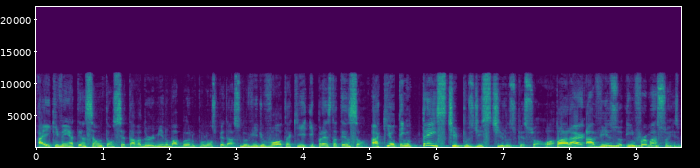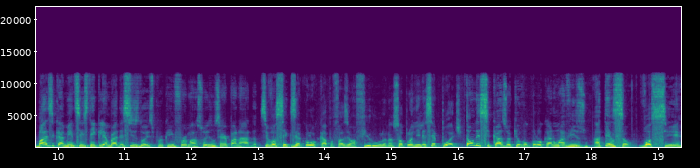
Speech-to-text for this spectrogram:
Aí que vem a atenção, então se você estava dormindo, babando, pulou uns pedaços do vídeo, volta aqui e presta atenção. Aqui eu tenho três tipos de estilos, pessoal. Ó, parar, aviso e informações. Basicamente vocês têm que lembrar desses dois, porque informações não servem para nada. Se você quiser colocar para fazer uma firula na sua planilha, você pode. Então nesse caso aqui eu vou colocar um aviso. Atenção, você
